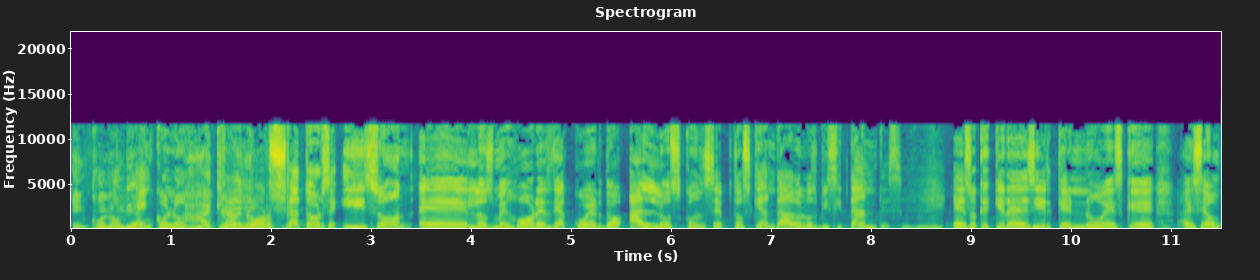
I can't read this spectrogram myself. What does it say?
¿En Colombia? En Colombia. Ay, qué bueno. 14. 14. Y son eh, los mejores de acuerdo a los conceptos que han dado los visitantes. ¿Eso qué quiere decir? Que no es que eh, sea un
